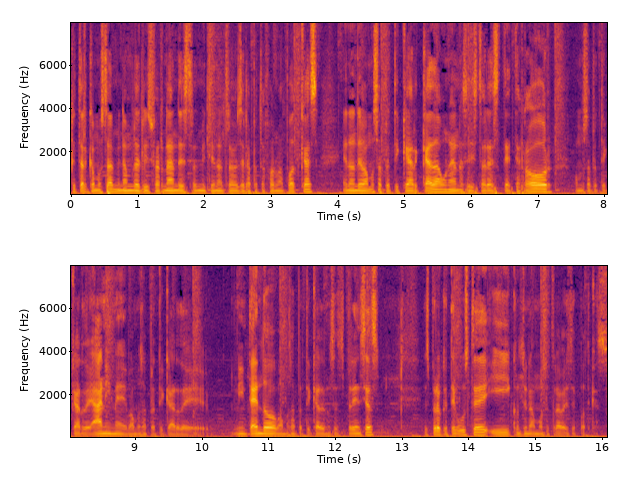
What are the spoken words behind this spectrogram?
¿qué tal? ¿Cómo están? Mi nombre es Luis Fernández, transmitiendo a través de la plataforma podcast, en donde vamos a platicar cada una de nuestras historias de terror, vamos a platicar de anime, vamos a platicar de Nintendo, vamos a platicar de nuestras experiencias. Espero que te guste y continuamos a través de podcast.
